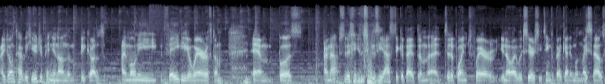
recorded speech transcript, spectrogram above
I don't have a huge opinion on them because I'm only vaguely aware of them. Um, but I'm absolutely enthusiastic about them uh, to the point where, you know, I would seriously think about getting one myself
